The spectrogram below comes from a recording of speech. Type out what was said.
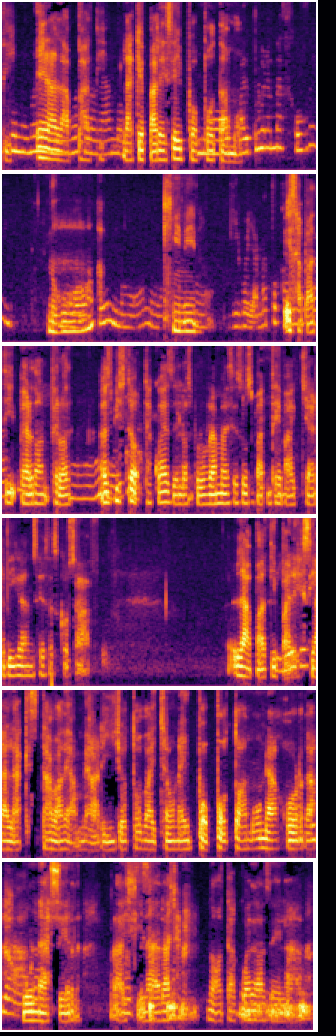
su número era la hablando. la que parece No, hipopótamo. ¿cuál tú eras más joven? No, tú no, no. ¿Quién era? digo, ya me. Esa Pati, perdón, pero ¿has visto, te acuerdas de los programas esos de Backyardigans, esas cosas? La Pati parecía la que estaba de amarillo, toda hecha una hipopótamo, una gorda, una cerda. Ay, sí, la. No, ¿te acuerdas de la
